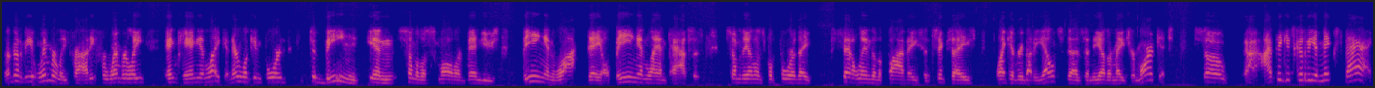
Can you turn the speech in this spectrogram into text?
They're going to be at Wimberley Friday for Wimberley and Canyon Lake, and they're looking forward to being in some of the smaller venues, being in Rockdale, being in Lampasas, some of the other ones before they settle into the 5As and 6As like everybody else does in the other major markets. So I think it's going to be a mixed bag,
